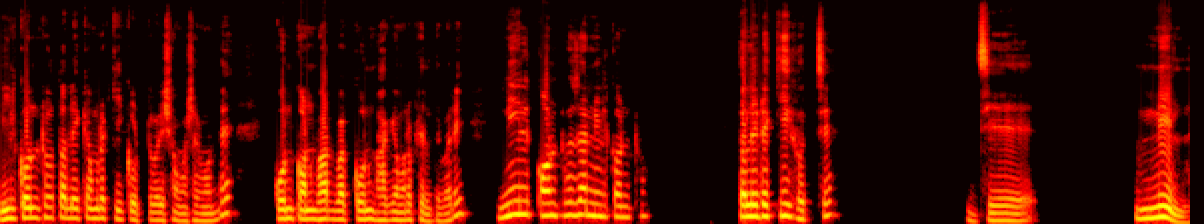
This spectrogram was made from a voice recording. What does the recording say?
নীলকণ্ঠ তাহলে একে আমরা কি করতে পারি সমাসের মধ্যে? কোন কনভার্ট বা কোন ভাগে আমরা ফেলতে পারি? নীলকণ্ঠ জার নীলকণ্ঠ। তাহলে এটা কি হচ্ছে? যে নীল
